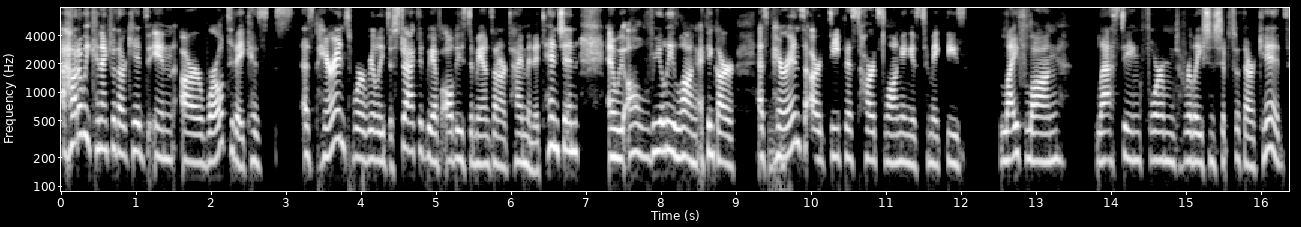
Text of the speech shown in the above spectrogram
how do we connect with our kids in our world today? Because as parents we're really distracted. We have all these demands on our time and attention and we all really long i think our as mm-hmm. parents our deepest heart's longing is to make these lifelong lasting formed relationships with our kids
